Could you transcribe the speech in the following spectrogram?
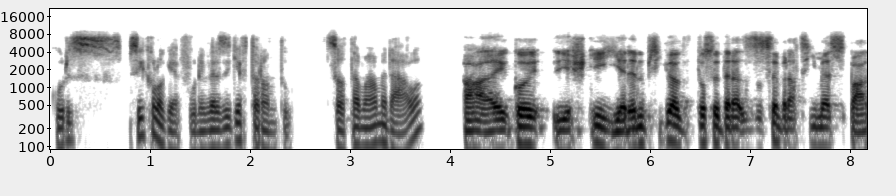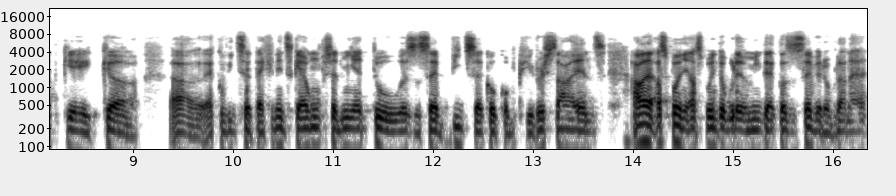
kurz psychologie v univerzitě v Torontu. Co tam máme dál? A jako ještě jeden příklad, to se teda zase vracíme zpátky k jako více technickému předmětu, zase více jako computer science, ale aspoň, aspoň to budeme mít jako zase vyrovnané,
